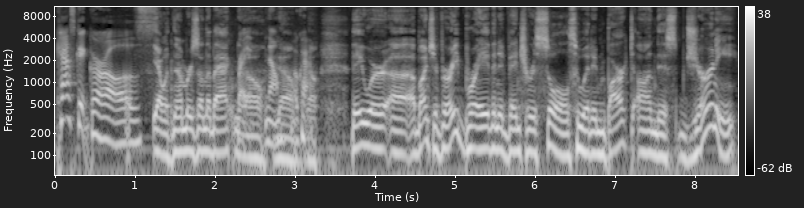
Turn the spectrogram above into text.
Casket Girls. Yeah, with numbers on the back? No, Right. No. no, Okay. no. They were uh, a bunch of very brave and adventurous souls who had embarked on this journey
